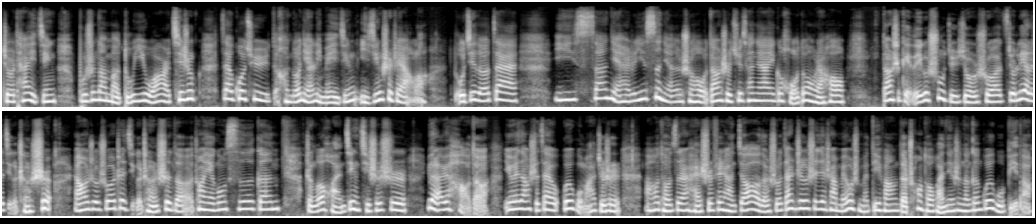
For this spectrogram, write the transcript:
就是它已经不是那么独一无二。其实，在过去很多年里面，已经已经是这样了。我记得在一三年还是一四年的时候，我当时去参加一个活动，然后。当时给的一个数据就是说，就列了几个城市，然后就说这几个城市的创业公司跟整个环境其实是越来越好的。因为当时在硅谷嘛，就是然后投资人还是非常骄傲的说，但是这个世界上没有什么地方的创投环境是能跟硅谷比的。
